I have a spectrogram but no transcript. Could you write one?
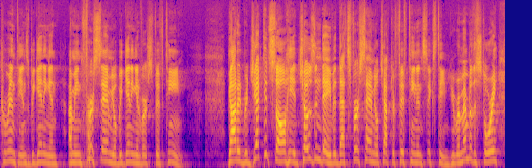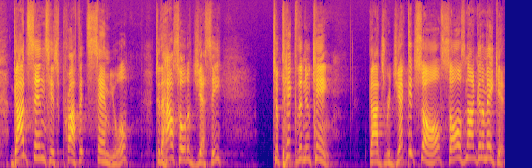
Corinthians, beginning in, I mean, 1 Samuel, beginning in verse 15. God had rejected Saul, he had chosen David. That's 1 Samuel chapter 15 and 16. You remember the story? God sends his prophet Samuel to the household of Jesse to pick the new king. God's rejected Saul. Saul's not going to make it.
